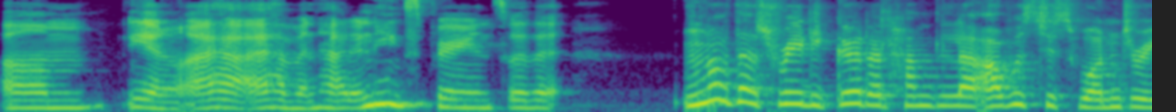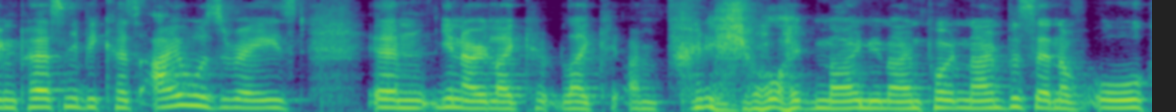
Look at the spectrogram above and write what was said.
um you know i, I haven't had any experience with it No, that's really good. Alhamdulillah. I was just wondering personally because I was raised, um, you know, like like I'm pretty sure like 99.9% of all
